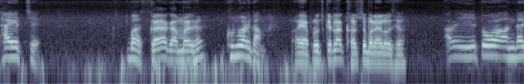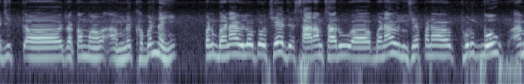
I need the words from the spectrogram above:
થાય જ છે. બસ. કયા ગામમાં છે? ખુનવાડ ગામ. એપ્રોચ કેટલા ખર્ચ બનાવેલો છે? હવે એ તો અંદાજિત રકમ અમને ખબર નહીં પણ બનાવેલો તો છે જ સારામાં સારું બનાવેલું છે પણ થોડુંક બહુ આમ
